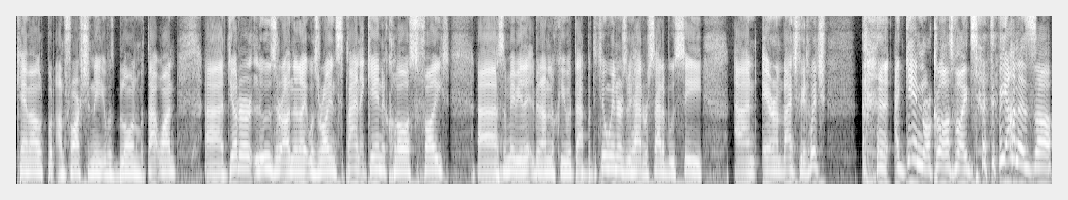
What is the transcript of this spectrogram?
came out, but unfortunately it was blown with that one. Uh, the other loser on the night was Ryan Spann. Again, a close fight. Uh, so maybe a little bit unlucky with that. But the two winners we had were Sadibou Sy and Aaron Blanchfield, which again were close fights, to be honest. So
